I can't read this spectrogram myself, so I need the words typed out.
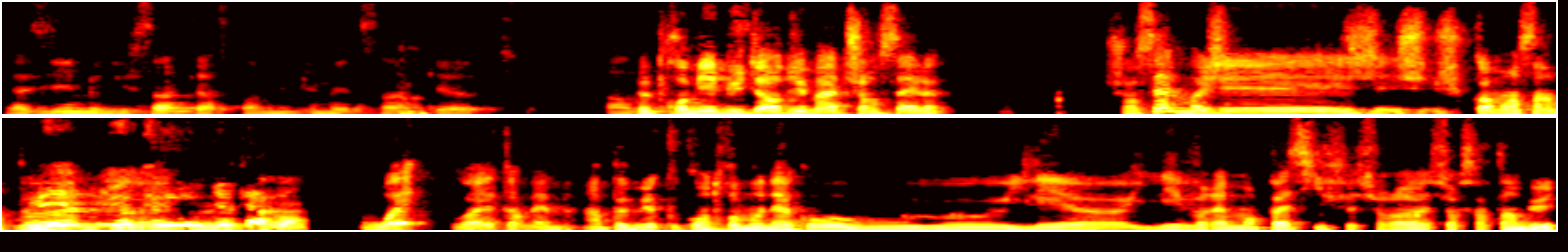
Vas-y, mets du 5, là, c'est de lui mettre 5. euh, pardon. Le premier buteur du match, Chancel. Chancel, moi j'ai j'ai- je commence un peu Mieux, à le... mieux que, mieux qu'avant. Ouais, ouais, quand même. Un peu mieux que contre Monaco où il est, euh, il est vraiment passif sur, euh, sur certains buts.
